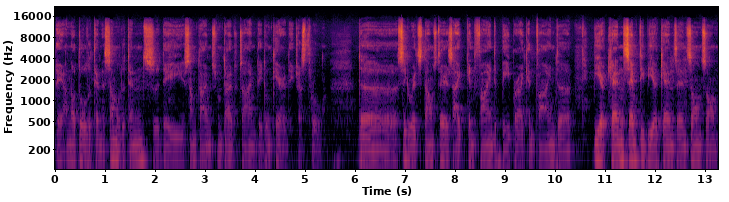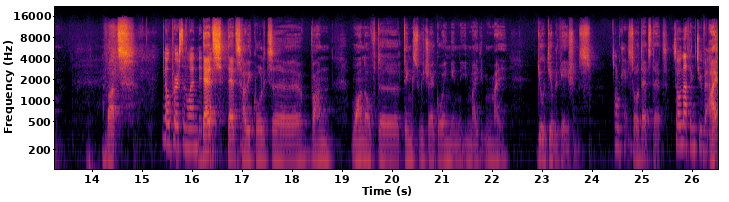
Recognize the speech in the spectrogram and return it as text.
they are not all the tenants. Some of the tenants, uh, they sometimes, from time to time, they don't care. They just throw the cigarettes downstairs. I can find the paper. I can find uh, beer cans, empty beer cans, and so on, so on. But No person landed. that's that's how we call it. Uh, one one of the things which are going in in my in my duty obligations. Yet. Okay. So that's that. So nothing too bad. I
